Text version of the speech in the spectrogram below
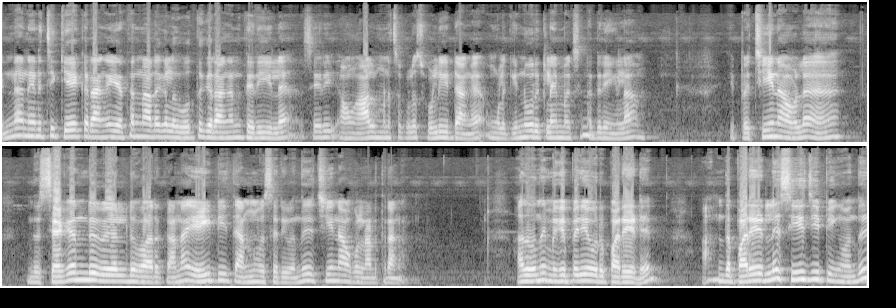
என்ன நினச்சி கேட்குறாங்க எத்தனை நாடுகள் ஒத்துக்கிறாங்கன்னு தெரியல. சரி அவங்க ஆள் மனசுக்குள்ளே சொல்லிட்டாங்க. உங்களுக்கு இன்னொரு கிளைமேக்ஸ் என்ன தெரியுங்களா? இப்போ சீனாவில் இந்த செகண்டு வேர்ல்டு வாருக்கான எயிட்டித் அனிவர்சரி வந்து சீனாவுக்குள் நடத்துகிறாங்க அது வந்து மிகப்பெரிய ஒரு பரேடு அந்த பரேடில் சிஜிபிங்க வந்து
